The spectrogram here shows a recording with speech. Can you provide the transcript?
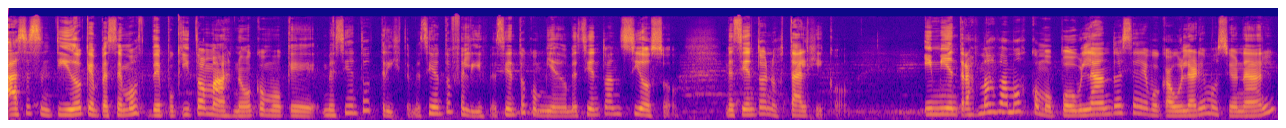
hace sentido que empecemos de poquito a más, ¿no? Como que me siento triste, me siento feliz, me siento con miedo, me siento ansioso, me siento nostálgico. Y mientras más vamos como poblando ese vocabulario emocional,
